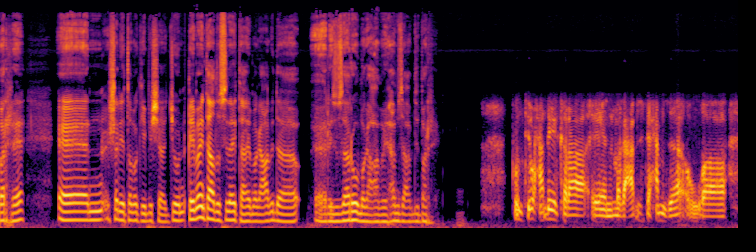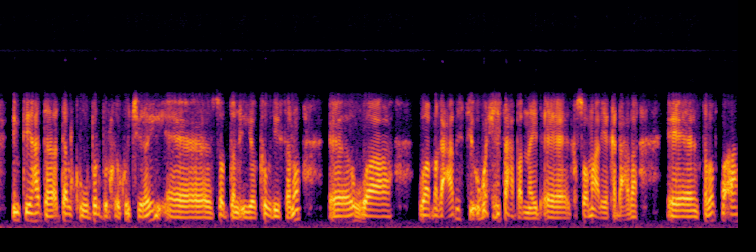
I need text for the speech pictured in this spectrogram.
bare shan iyo tobankii bisha juun. Qiimeyntaadu siday tahay magacaabidda ra'isul wasaaruhu magacaabay xamse cabdi bare runtii waxaan dhigi karaa magacaabista xamza waa intii hadda dalku burburka ku jiray soddon iyo kowdii sano waa waa magacaabistii ugu xiisaha badnayd ee soomaaliya ka dhacda. Sababtoo ah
